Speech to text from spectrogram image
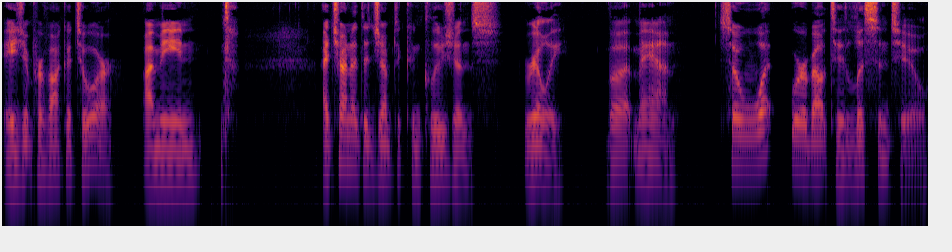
agent provocateur. I mean, I try not to jump to conclusions, really, but man. So, what we're about to listen to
